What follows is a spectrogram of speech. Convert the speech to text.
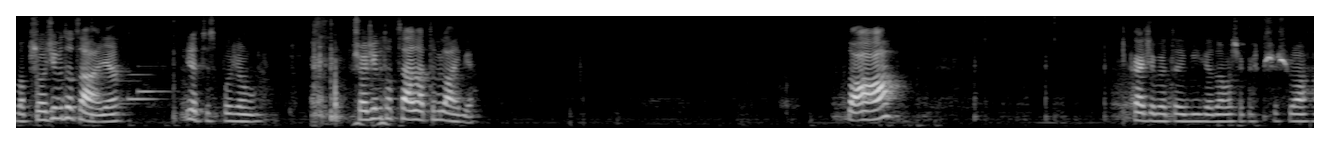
Chyba przechodzimy to całe, nie? Ile to jest poziom? Przechodzimy to całe na tym live'ie. No? Czekajcie, bo tutaj mi wiadomość jakaś przyszła.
